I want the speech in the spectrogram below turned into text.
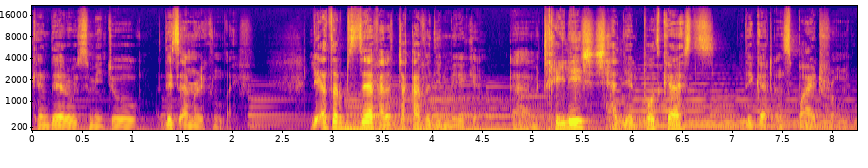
كان دارو سميتو This American Life اللي أثر بزاف على الثقافة ديال الامريكان آه ما تخيليش شحال ديال البودكاست they got inspired from it.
